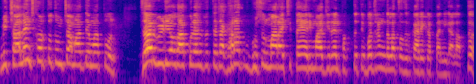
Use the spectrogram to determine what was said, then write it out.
मी चॅलेंज करतो तुमच्या माध्यमातून. जर व्हिडिओ दाखवला तर त्याच्या घरात घुसून मारायची तयारी माझी राहील फक्त ते बजरंग दलाचा जर कार्यकर्ता निघाला तर.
